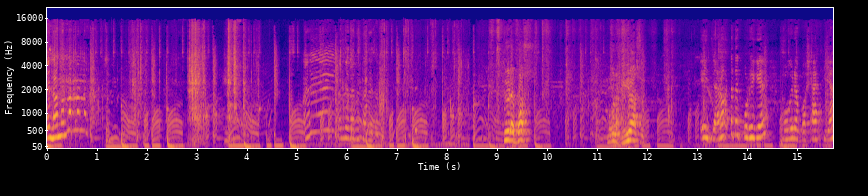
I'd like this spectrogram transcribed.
এ, না না না না তুই এটা বস। মনে হাইয়া আসো। এই জানোয়ারটাতে পড়ে গেল মগিরে বসা দিয়া।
